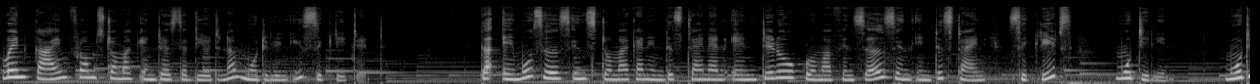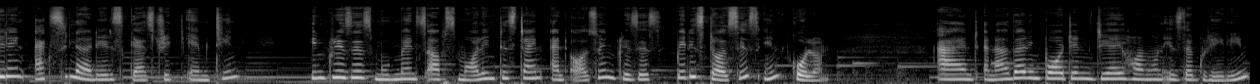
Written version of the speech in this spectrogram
When chyme from stomach enters the duodenum, motilin is secreted. The emo cells in stomach and intestine and enterochromaffin cells in intestine secretes motilin. Motilin accelerates gastric emptying, increases movements of small intestine and also increases peristalsis in colon and another important GI hormone is the ghrelin.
